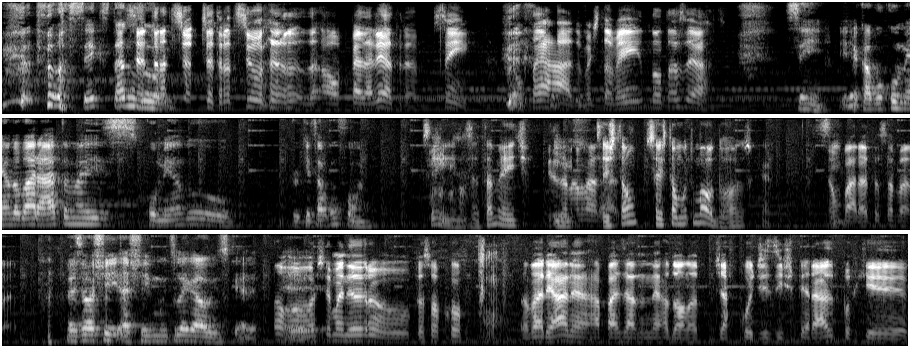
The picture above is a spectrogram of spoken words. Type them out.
Você que está nos Você ouvindo. traduziu, você traduziu ao pé da letra? Sim. Não tá errado, mas também não tá certo. Sim, ele acabou comendo a barata, mas comendo porque tava com fome. Sim, exatamente. Vocês estão vocês estão muito maldosos, cara. É um barato essa barata. Mas eu achei, achei muito legal isso, cara. Não, eu achei maneiro, o pessoal ficou. Pra variar, né? A rapaziada Nerdola já ficou desesperado porque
